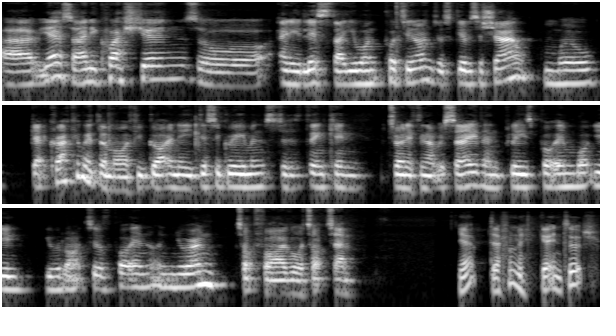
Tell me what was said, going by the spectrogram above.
Uh, yeah, so any questions or any lists that you want putting on, just give us a shout and we'll get cracking with them. Or if you've got any disagreements to thinking to anything that we say, then please put in what you, you would like to have put in on your own top five or top ten. Yep, definitely. Get in touch.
